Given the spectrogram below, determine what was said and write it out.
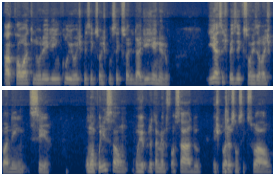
a qual a Acnur ele incluiu as perseguições por sexualidade e gênero. E essas perseguições elas podem ser uma punição, um recrutamento forçado, exploração sexual,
